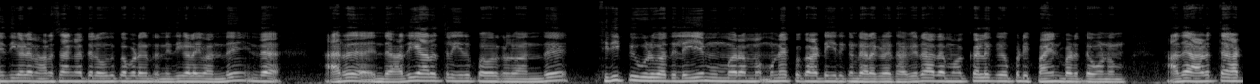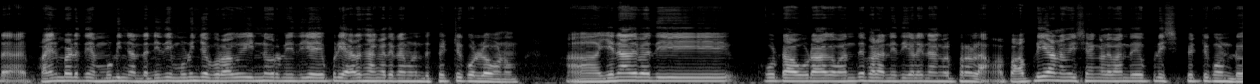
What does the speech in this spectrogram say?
நிதிகளையும் அரசாங்கத்தில் ஒதுக்கப்படுகின்ற நிதிகளை வந்து இந்த அர இந்த அதிகாரத்தில் இருப்பவர்கள் வந்து திருப்பி விடுவதிலேயே மும்மரம் முனைப்பு காட்டி இருக்கின்றார்களே தவிர அதை மக்களுக்கு எப்படி பயன்படுத்தணும்? அதை அடுத்த கட்ட பயன்படுத்தி முடிஞ்ச அந்த நிதி முடிஞ்ச பிறகு இன்னொரு நிதியை எப்படி அரசாங்கத்திடமிருந்து பெற்றுக்கொள்ளணும்? ஜனாதிபதி கூட்டா ஊடாக வந்து பல நிதிகளை நாங்கள் பெறலாம். அப்போ அப்படியான விஷயங்களை வந்து எப்படி பெற்றுக்கொண்டு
